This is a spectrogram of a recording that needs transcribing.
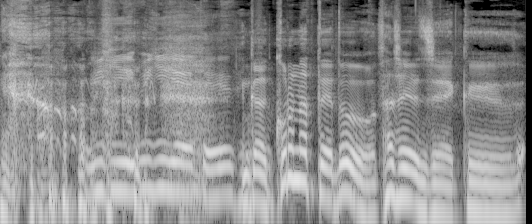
네. 위기 위기에 대해. 그러니까 코로나 때도 사실 이제 그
